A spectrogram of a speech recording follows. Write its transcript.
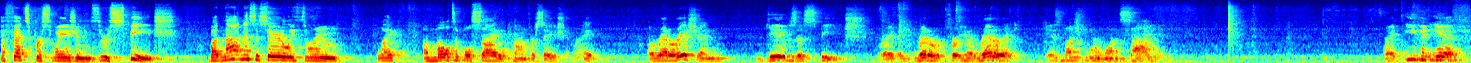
affects persuasion through speech, but not necessarily through like a multiple sided conversation, right? A rhetorician gives a speech, right? A rhetor- for, you know, rhetoric is much more one sided. Right? Even if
